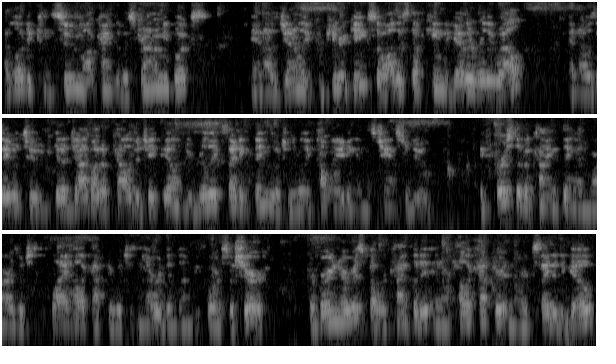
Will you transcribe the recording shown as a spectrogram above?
I love to consume all kinds of astronomy books, and I was generally a computer geek, so all this stuff came together really well. And I was able to get a job out of college at JPL and do really exciting things, which is really culminating in this chance to do a first of a kind thing on Mars, which is fly a helicopter, which has never been done before. So, sure, we're very nervous, but we're confident in our helicopter and we're excited to go,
